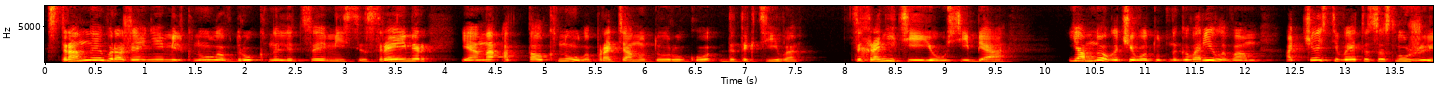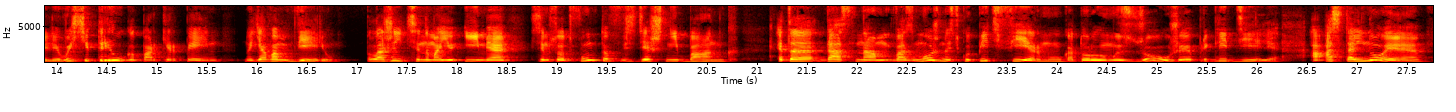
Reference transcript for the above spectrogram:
Странное выражение мелькнуло вдруг на лице миссис Реймер, и она оттолкнула протянутую руку детектива. «Сохраните ее у себя. Я много чего тут наговорила вам. Отчасти вы это заслужили. Вы хитрюга, Паркер Пейн, но я вам верю. Положите на мое имя 700 фунтов в здешний банк. Это даст нам возможность купить ферму, которую мы с Джо уже приглядели, а остальное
